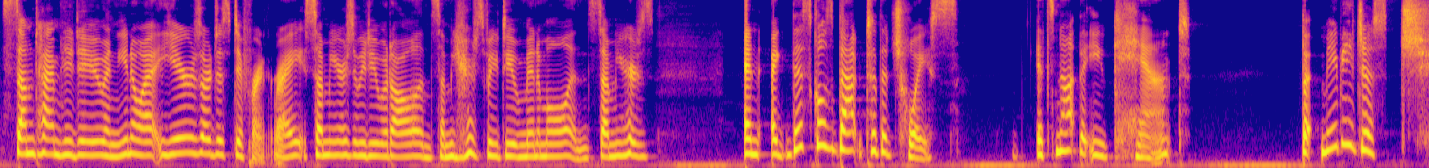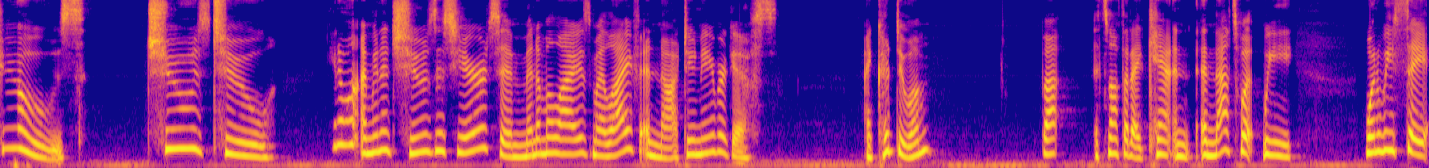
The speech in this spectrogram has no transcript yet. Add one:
sometimes you do. And you know what? Years are just different, right? Some years we do it all, and some years we do minimal, and some years. And I, this goes back to the choice. It's not that you can't, but maybe just choose. Choose to you know what? I'm going to choose this year to minimalize my life and not do neighbor gifts. I could do them, but It's not that I can't. And, and that's what we, when we say,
